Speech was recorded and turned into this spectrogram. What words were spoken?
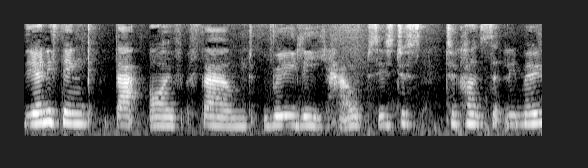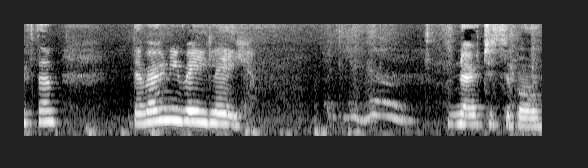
the only thing that I've found really helps is just to constantly move them. They're only really noticeable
